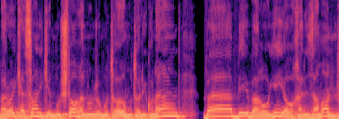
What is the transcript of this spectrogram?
برای کسانی که مشتاقن آن را مطالعه کنند و به وقایع آخر زمان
